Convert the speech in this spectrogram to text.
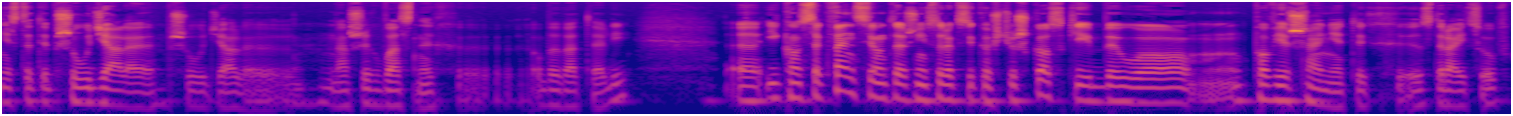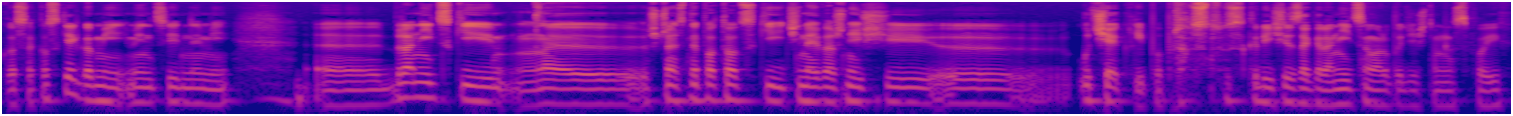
Niestety przy udziale, przy udziale naszych własnych obywateli. I konsekwencją też insurekcji kościuszkowskiej było mm, powieszenie tych zdrajców Kosakowskiego, między innymi e, Branicki, e, Szczęsny Potocki i ci najważniejsi e, uciekli po prostu, skryli się za granicą albo gdzieś tam na swoich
